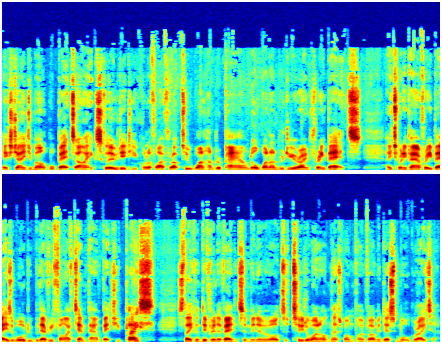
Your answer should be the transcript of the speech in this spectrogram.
Exchange of multiple bets are excluded. You qualify for up to £100 or €100 Euro in free bets. A £20 free bet is awarded with every five £10 bets you place. Stake on different events at minimum odds of 2 to 1 on, that's 1.5 in decimal or greater.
